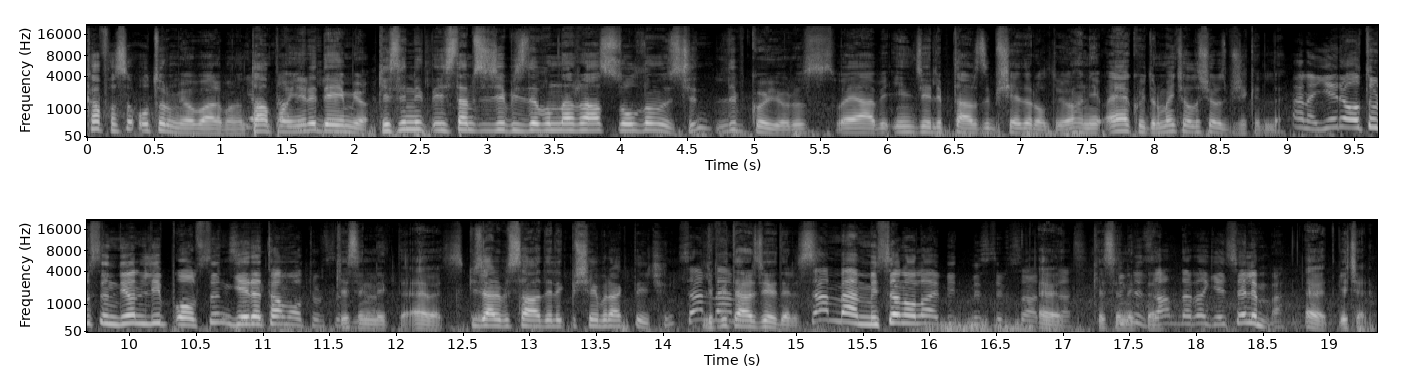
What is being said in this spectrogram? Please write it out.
kafası oturmuyor bu arabanın. Tampon tabii yeri değmiyor. Kesinlikle istemsizce biz de bundan rahatsız olduğumuz için lip koyuyoruz veya bir ince lip tarzı bir şeyler oluyor. Hani ayak uydurmaya çalışıyoruz bir şekilde. Hani yere otursun diyorsun lip olsun yere tam otursun diyor. Kesinlikle evet. Güzel bir sadelik bir şey bıraktığı için Sen lipi ben- tercih ederiz. Sen beğenmişsen olay bitmiştir zaten. Evet, kesinlikle. Şimdi zantlara geçelim mi? Evet geçelim.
